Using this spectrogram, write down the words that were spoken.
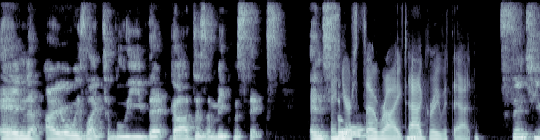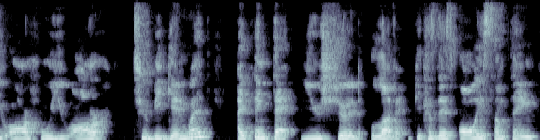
And I always like to believe that God doesn't make mistakes. And, so, and you're so right. I agree with that. Since you are who you are to begin with, I think that you should love it because there's always something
